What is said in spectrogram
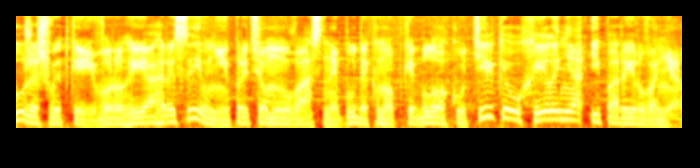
дуже швидкий, вороги агресивні. При цьому у вас не буде кнопки блоку, тільки ухилення і парирування.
